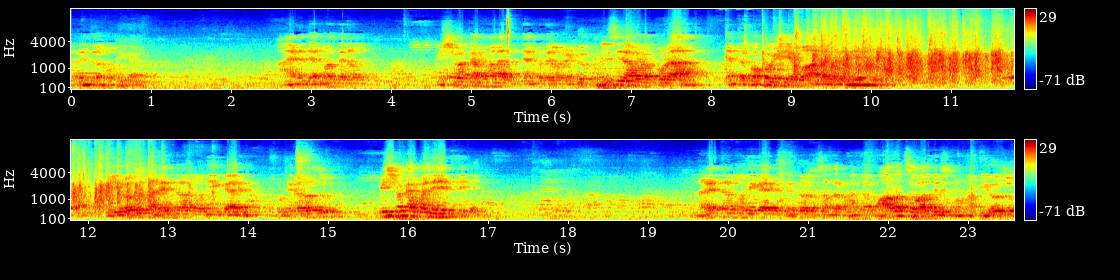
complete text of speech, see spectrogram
నరేంద్ర మోదీ గారు. ఆయన జన్మదినం విశ్వకర్మల జన్మదినం రెండు కలిసి రావడం కూడా ఎంత గొప్ప విషయమో ఆలోచన ఈరోజు రోజు నరేంద్ర మోదీ గారి పుట్టినరోజు విశ్వకర్మ జయంతి నరేంద్ర మోదీ గారి పుట్టినరోజు సందర్భంగా వారోత్సవాలు చేసుకుంటున్నాం ఈ రోజు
